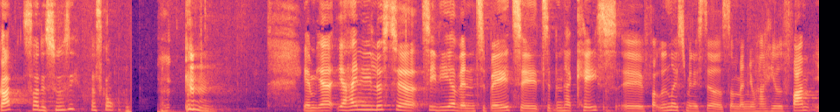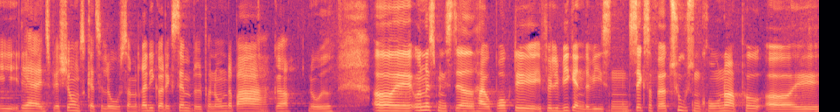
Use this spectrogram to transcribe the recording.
Godt, så er det Susi. Værsgo. Jamen, jeg, jeg har egentlig lyst til at, til lige at vende tilbage til, til den her case øh, fra Udenrigsministeriet, som man jo har hævet frem i, i det her inspirationskatalog som et rigtig godt eksempel på nogen, der bare gør noget. Og øh, Udenrigsministeriet har jo brugt det ifølge weekendavisen 46.000 kroner på at øh,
